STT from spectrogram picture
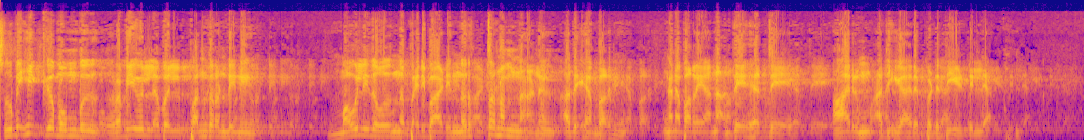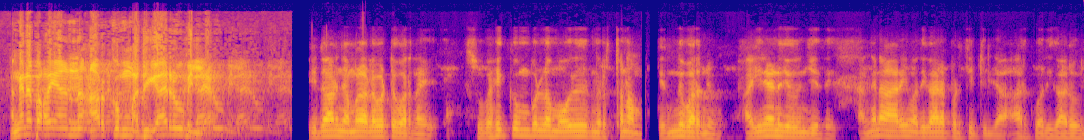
സുബിഹിക്ക് മുമ്പ് റബിയുൽ അവൽ പന്ത്രണ്ടിന് മൗലിദ് തോന്നുന്ന പരിപാടി നിർത്തണം എന്നാണ് അദ്ദേഹം പറഞ്ഞു അങ്ങനെ പറയാൻ അദ്ദേഹത്തെ ആരും അധികാരപ്പെടുത്തിയിട്ടില്ല. അങ്ങനെ പറയാൻ ആർക്കും അധികാരവുമില്ല. ഇതാണ് നമ്മൾ ഇടപെട്ട് പറഞ്ഞത്. സുബഹിക്ക് മുമ്പുള്ള മൗലിദ് നിർത്തണം എന്ന് പറഞ്ഞു. അതിനാണ് ചോദ്യം ചെയ്തത്. അങ്ങനെ ആരെയും അധികാരപ്പെടുത്തിയിട്ടില്ല. ആർക്കും അധികാരവും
